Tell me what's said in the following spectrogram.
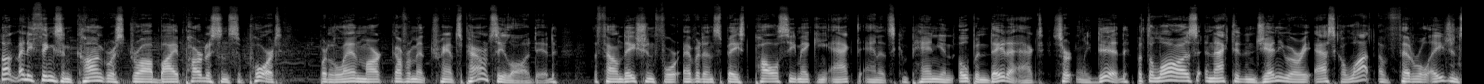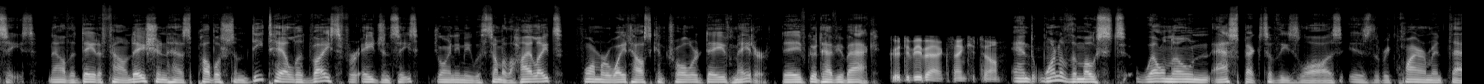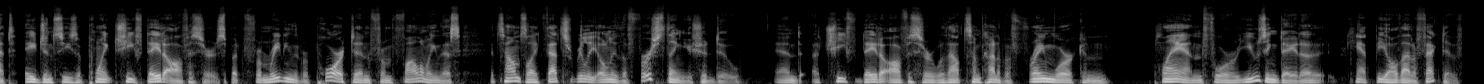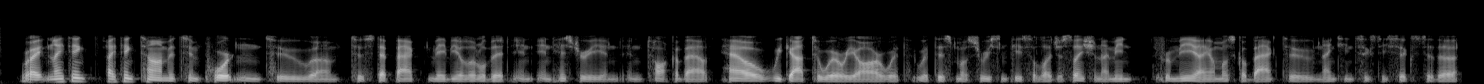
Not many things in Congress draw bipartisan support, but a landmark government transparency law did. The Foundation for Evidence Based Policymaking Act and its companion Open Data Act certainly did, but the laws enacted in January ask a lot of federal agencies. Now, the Data Foundation has published some detailed advice for agencies. Joining me with some of the highlights, former White House Controller Dave Mader. Dave, good to have you back. Good to be back. Thank you, Tom. And one of the most well known aspects of these laws is the requirement that agencies appoint chief data officers. But from reading the report and from following this, it sounds like that's really only the first thing you should do. And a chief data officer without some kind of a framework and plan for using data can't be all that effective. Right, and I think I think Tom, it's important to um, to step back maybe a little bit in, in history and, and talk about how we got to where we are with, with this most recent piece of legislation. I mean, for me, I almost go back to 1966 to the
